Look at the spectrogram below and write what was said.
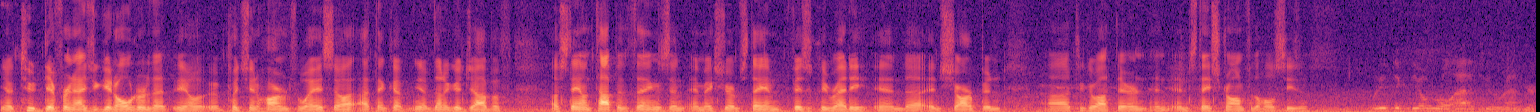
you know too different as you get older that you know it puts you in harm's way. So I, I think I've you know done a good job of of staying on top of things and, and make sure I'm staying physically ready and uh, and sharp and uh, to go out there and, and, and stay strong for the whole season. What do you think of the overall attitude around here?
